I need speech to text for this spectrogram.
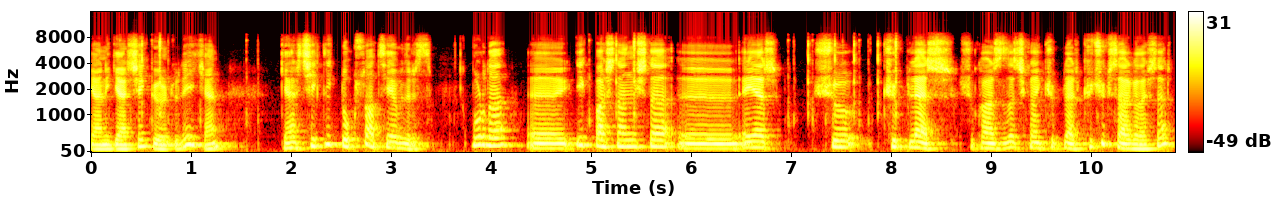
yani gerçek görüntüdeyken gerçeklik dokusu atayabiliriz. Burada e, ilk başlangıçta e, eğer şu küpler, şu karşınıza çıkan küpler küçükse arkadaşlar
